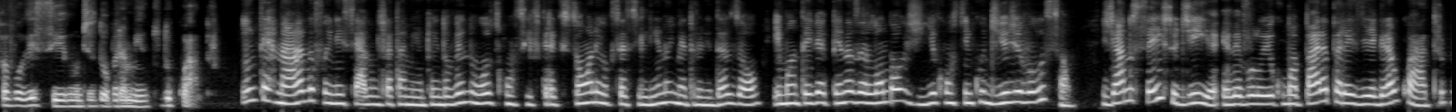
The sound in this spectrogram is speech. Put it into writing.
favoreceram o desdobramento do quadro. Internada, foi iniciado um tratamento endovenoso com ciftraxona, oxacilina e metronidazol e manteve apenas a lombalgia com cinco dias de evolução. Já no sexto dia, ela evoluiu com uma paraparesia grau 4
